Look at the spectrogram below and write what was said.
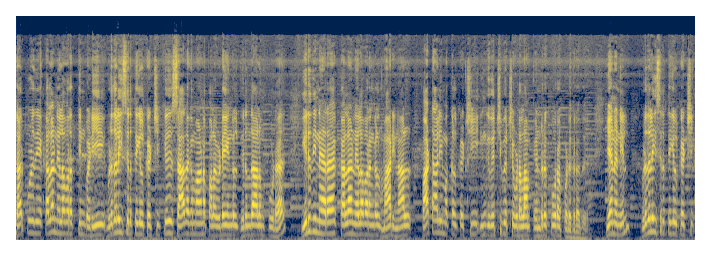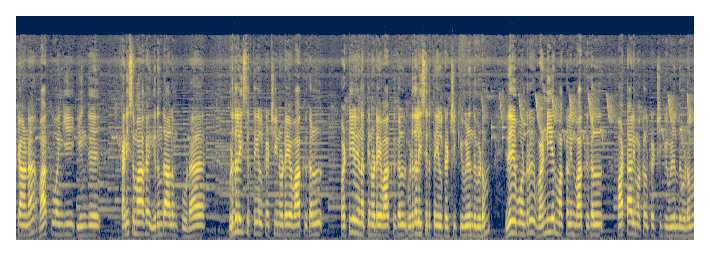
தற்பொழுதைய கள நிலவரத்தின்படி விடுதலை சிறுத்தைகள் கட்சிக்கு சாதகமான பல விடயங்கள் இருந்தாலும் கூட இறுதி நேர கள நிலவரங்கள் மாறினால் பாட்டாளி மக்கள் கட்சி இங்கு வெற்றி பெற்று விடலாம் என்று கூறப்படுகிறது. ஏனெனில் விடுதலை சிறுத்தைகள் கட்சிக்கான வாக்கு வங்கி இங்கு கணிசமாக இருந்தாலும் கூட விடுதலை சிறுத்தைகள் கட்சியினுடைய வாக்குகள் பட்டியல் இனத்தினுடைய வாக்குகள் விடுதலை சிறுத்தைகள் கட்சிக்கு விழுந்துவிடும். இதேபோன்று வன்னியர் மக்களின் வாக்குகள் பாட்டாளி மக்கள் கட்சிக்கு விழுந்துவிடும்.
